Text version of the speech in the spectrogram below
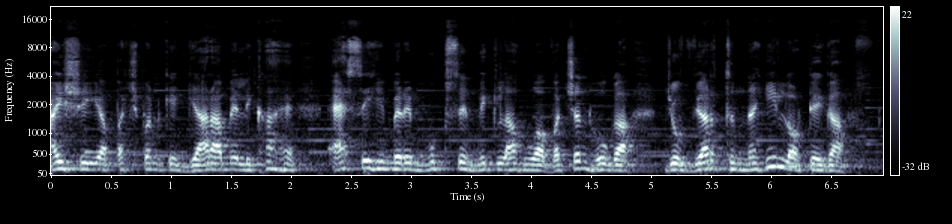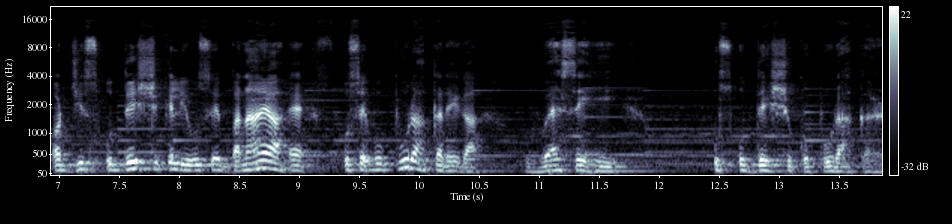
ऐशैया पचपन के ग्यारह में लिखा है, ऐसे ही मेरे मुख से निकला हुआ वचन होगा जो व्यर्थ नहीं लौटेगा, और जिस उद्देश्य के लिए उसे बनाया है, उसे वो पूरा करेगा। वैसे ही उस उद्देश्य को पूरा कर।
